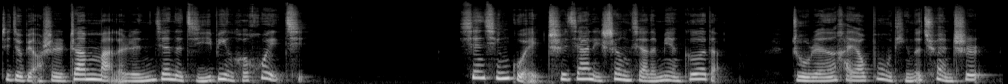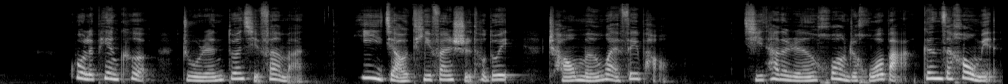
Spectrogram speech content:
这就表示沾满了人间的疾病和晦气。先请鬼吃家里剩下的面疙瘩，主人还要不停的劝吃。过了片刻，主人端起饭碗，一脚踢翻石头堆，朝门外飞跑。其他的人晃着火把跟在后面，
